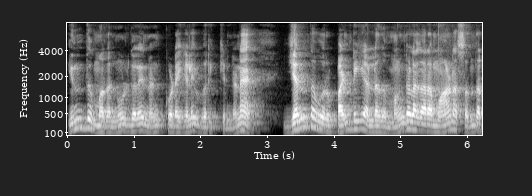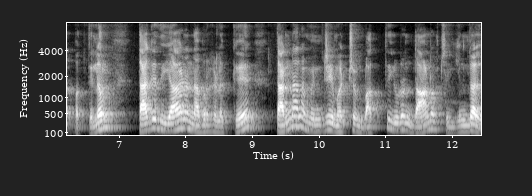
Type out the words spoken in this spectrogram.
இந்து மத நூல்களை நன்கொடைகளை விவரிக்கின்றன. எந்த ஒரு பண்டிகை அல்லது மங்களகரமான சந்தர்ப்பத்திலும் தகுதியான நபர்களுக்கு தன்னலமின்றி மற்றும் பக்தியுடன் தானம் செய்யுங்கள்.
